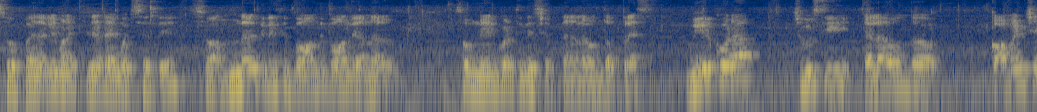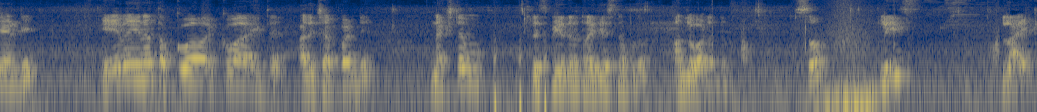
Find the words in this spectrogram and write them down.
So finally మనకి తినే టైం వచ్చింది సో అందరూ తినేసి బాగుంది బాగుంది అన్నారు. సో నేను కూడా తినేసి చెప్తాను ఎలా ఉందో. ప్లస్ మీరు కూడా చూసి ఎలా ఉందో కామెంట్ చేయండి. ఏమైనా తక్కువ ఎక్కువ అయితే అది చెప్పండి నెక్స్ట్ టైం రెసిపీ ఏదైనా ట్రై చేసినప్పుడు అందులో వాడద్దాం so please like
